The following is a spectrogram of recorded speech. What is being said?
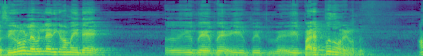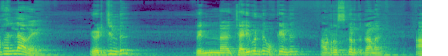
സീറോ ലെവലിലായിരിക്കണം പെ- ഈ പരപ്പ് എന്ന് പറയുന്നത്. അതല്ലാതെ എഡ്ജുണ്ട് പിന്നെ ചരിവുണ്ട് ഒക്കെ ഉണ്ട് അവിടെ റിസ്ക് എടുത്തിട്ടാണ് ആ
